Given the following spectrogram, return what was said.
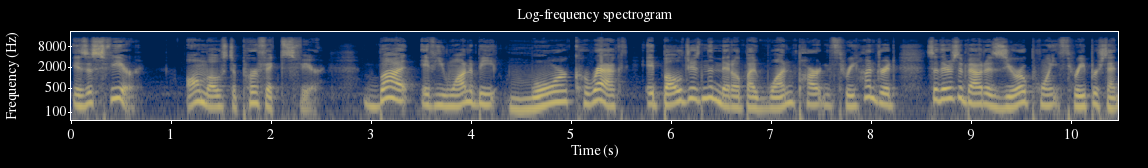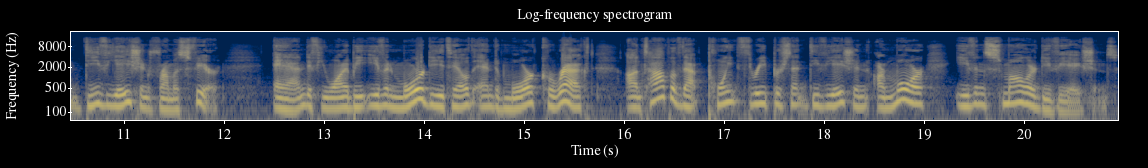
is a sphere, almost a perfect sphere. But if you want to be more correct, it bulges in the middle by one part in 300, so there's about a 0.3% deviation from a sphere. And if you want to be even more detailed and more correct, on top of that 0.3% deviation are more, even smaller deviations.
